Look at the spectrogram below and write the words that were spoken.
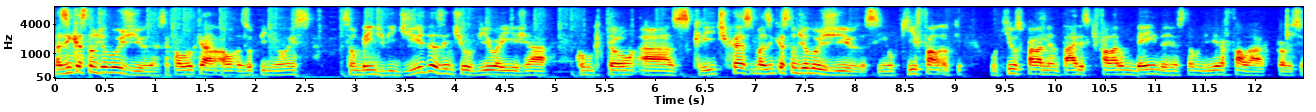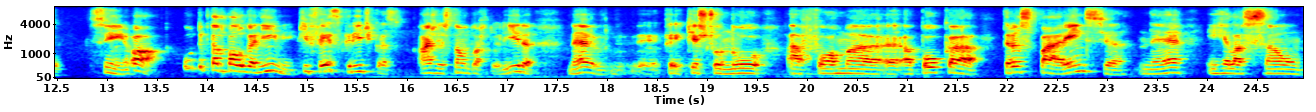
Mas em questão de elogios, né, você falou que a, as opiniões são bem divididas, a gente ouviu aí já como que estão as críticas, mas em questão de elogios, assim, o que fala, o que os parlamentares que falaram bem da gestão Lira falaram para você? Sim, ó, o deputado Paulo Ganimi, que fez críticas à gestão do Arthur Lira, né, questionou a forma, a pouca transparência né, em relação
